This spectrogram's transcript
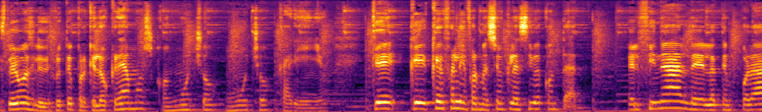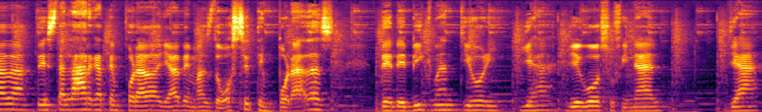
Esperemos que lo disfrute porque lo creamos con mucho, mucho cariño. ¿Qué, qué, qué fue la información que les iba a contar? El final de la temporada, de esta larga temporada, ya de más 12 temporadas de The Big Bang Theory, ya llegó su final. Ya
